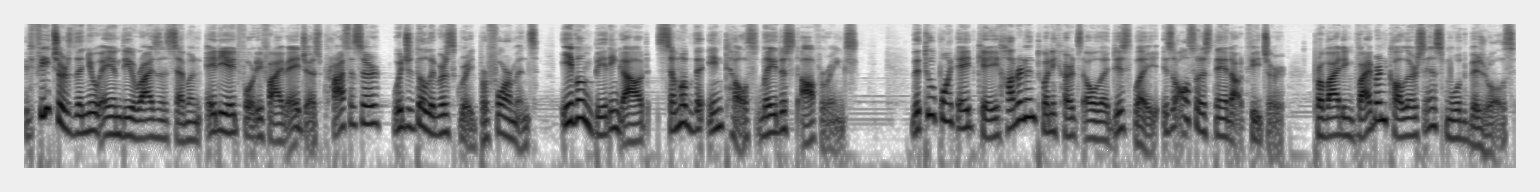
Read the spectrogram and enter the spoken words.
It features the new AMD Ryzen 7 8845HS processor, which delivers great performance, even beating out some of the Intel's latest offerings. The 2.8K 120Hz OLED display is also a standout feature, providing vibrant colors and smooth visuals.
